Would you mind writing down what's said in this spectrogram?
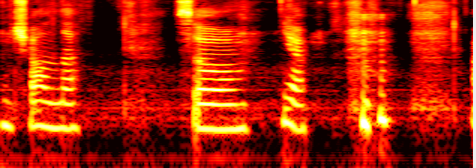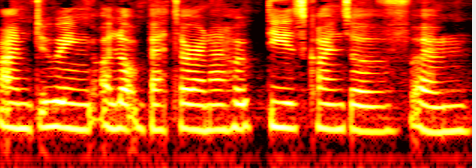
inshallah. So, yeah. I'm doing a lot better, and I hope these kinds of, um,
